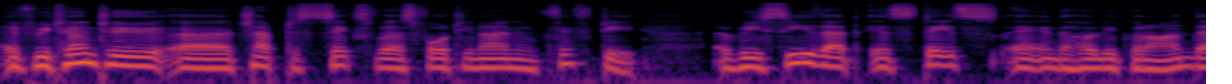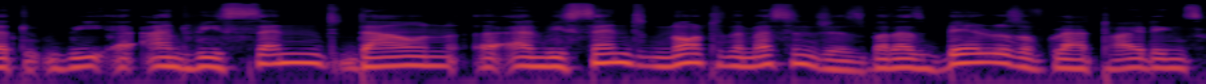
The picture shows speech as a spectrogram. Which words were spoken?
If we turn to uh, chapter six, verse forty nine and fifty, we see that it states uh, in the Holy Quran that we and we send down uh, and we send not the messengers, but as bearers of glad tidings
